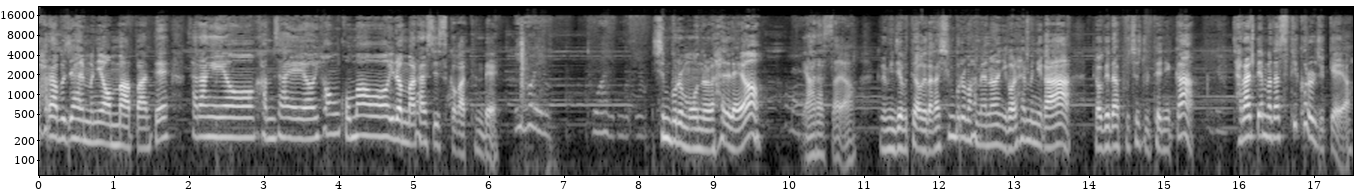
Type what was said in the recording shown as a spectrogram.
할아버지, 할머니, 엄마, 아빠한테 사랑해요, 감사해요, 형 고마워, 이런 말 할 수 있을 것 같은데, 이거요. 도와준 거요. 심부름 오늘 할래요? 네. 네, 알았어요. 그럼 이제부터 여기다가 심부름 하면은 이걸 할머니가 벽에다 붙여줄 테니까, 잘할 때마다 스티커를 줄게요.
